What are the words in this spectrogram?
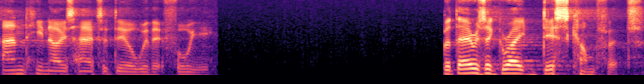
and he knows how to deal with it for you. But there is a great discomfort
